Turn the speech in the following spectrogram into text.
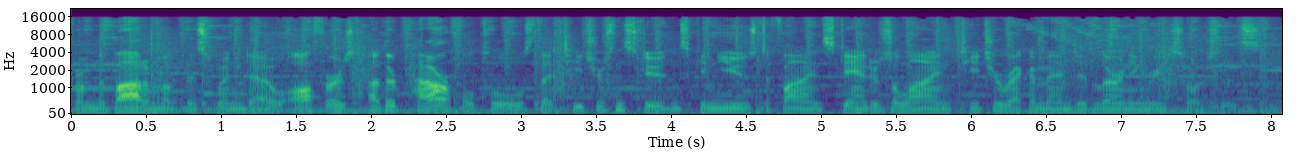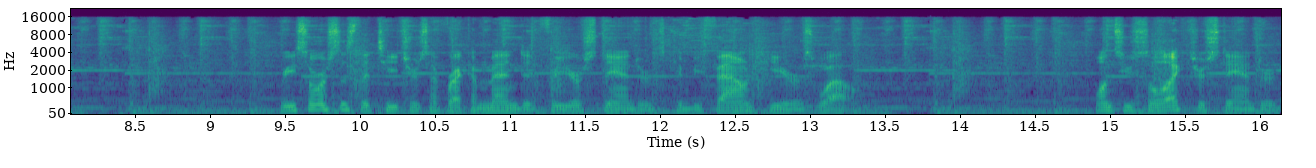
from the bottom of this window, offers other powerful tools that teachers and students can use to find standards-aligned, teacher-recommended learning resources. Resources that teachers have recommended for your standards can be found here as well. Once you select your standard,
